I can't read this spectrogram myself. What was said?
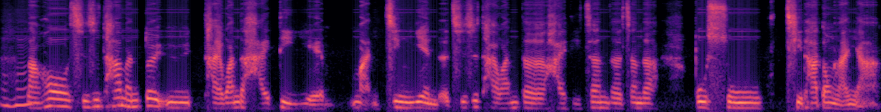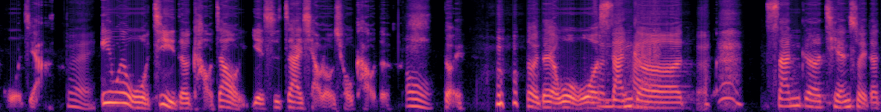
嗯、然后，其实他们对于台湾的海底也蛮惊艳的。其实台湾的海底真的真的不输其他东南亚国家。对，因为我自己的考照也是在小琉球考的。哦，对，对对，我我 三个。三个潜水的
